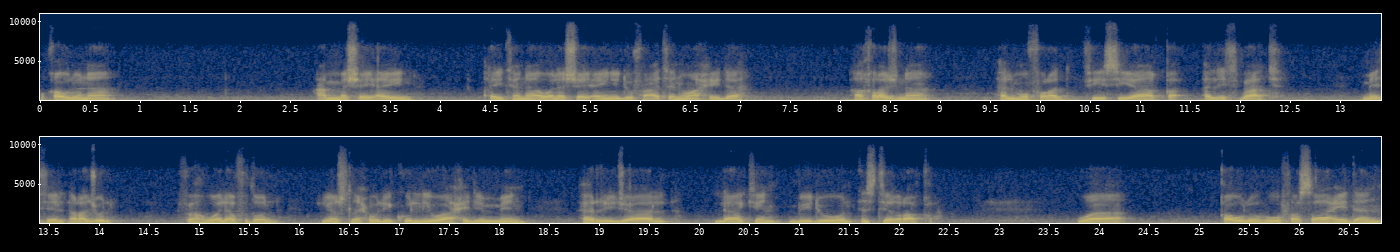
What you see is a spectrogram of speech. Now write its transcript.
وقولنا عم شيئين أي تناول شيئين دفعة واحدة. أخرجنا المفرد في سياق الإثبات مثل رجل فهو لفظ يصلح لكل واحد من الرجال لكن بدون استغراق. وقوله فصاعدا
